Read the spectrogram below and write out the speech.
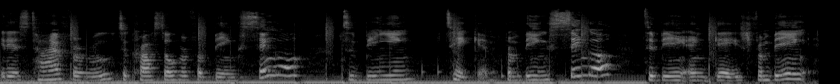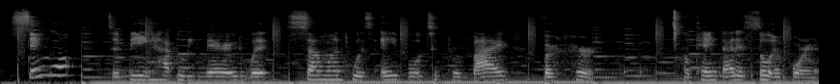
It is time for Ruth to cross over from being single to being taken, from being single to being engaged, from being single to being happily married with someone who is able to provide for her. Okay, that is so important.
